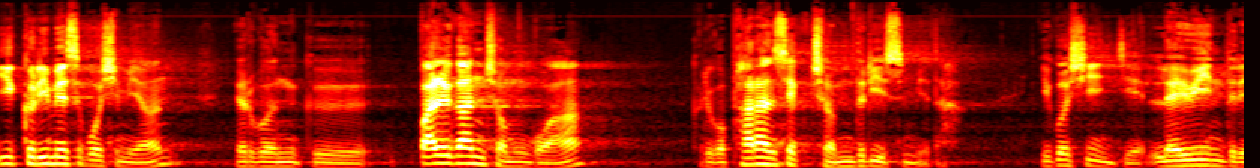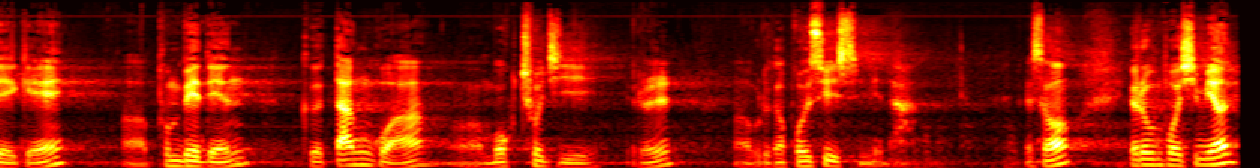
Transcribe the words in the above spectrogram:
이 그림에서 보시면 여러분 그 빨간 점과 그리고 파란색 점들이 있습니다. 이것이 이제 레위인들에게 어, 분배된 그 땅과 어, 목초지를 어, 우리가 볼 수 있습니다. 그래서 여러분 보시면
